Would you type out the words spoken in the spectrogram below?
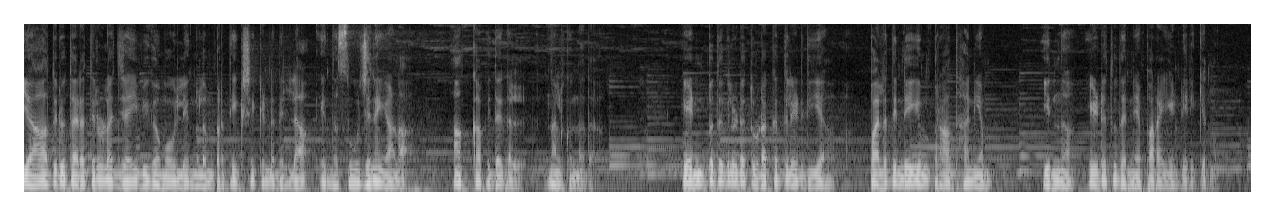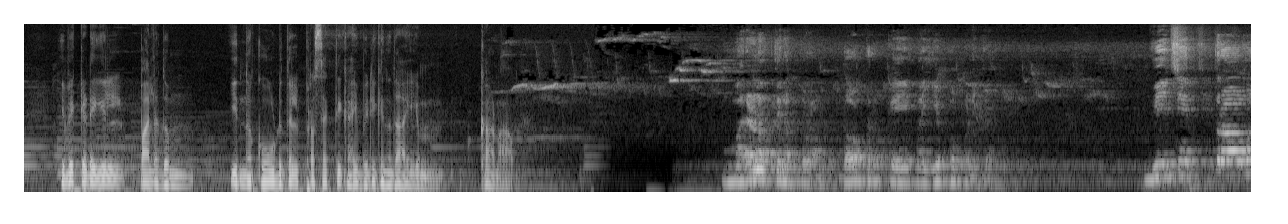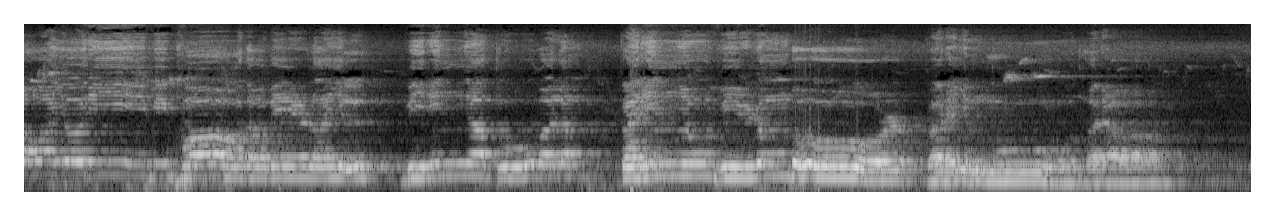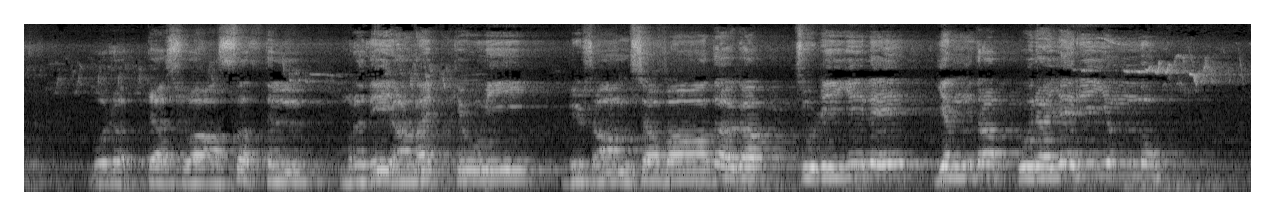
യാതൊരു തരത്തിലുള്ള ജൈവിക മൂല്യങ്ങളും പ്രതീക്ഷിക്കേണ്ടതില്ല എന്ന സൂചനയാണ് ആ കവിതകൾ നൽകുന്നത്. എൺപതുകളുടെ തുടക്കത്തിലെഴുതിയ പലതിന്റെയും പ്രാധാന്യം ഇന്ന് എടുത്തു തന്നെ പറയേണ്ടിയിരിക്കുന്നു. ഇവയ്ക്കിടയിൽ പലതും ഇന്ന് കൂടുതൽ പ്രസക്തി കൈവരിക്കുന്നതായും കാണാം. മരണത്തിനപ്പുറം ഡോക്ടർ കെ അയ്യപ്പ പണിക്കർ. വിചിത്രമായൊരീ വിഭാതവേളയിൽ വിരിഞ്ഞ തൂവലം കരിഞ്ഞു വീഴുമ്പോൾ കരയുന്നു ധര. ഒരൊറ്റ ശ്വാസത്തിൽ മൃതി അണയ്ക്കുമീ വിഷാംശവാതക ചുഴിയിലെ യന്ത്രപ്പുരയരിയുന്നു.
